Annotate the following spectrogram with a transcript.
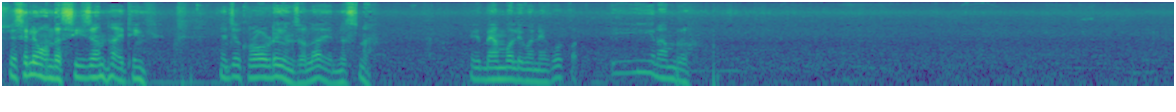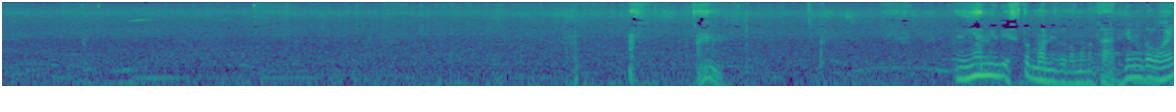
Specially on the season I think. यहाँ चाहिँ क्राउडै हुन्छ होला हेर्नुहोस् न। यो ब्याम्बोले बनेको कति राम्रो। यहाँनिर यस्तो बनेको त मलाई थाहा थिएन त है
